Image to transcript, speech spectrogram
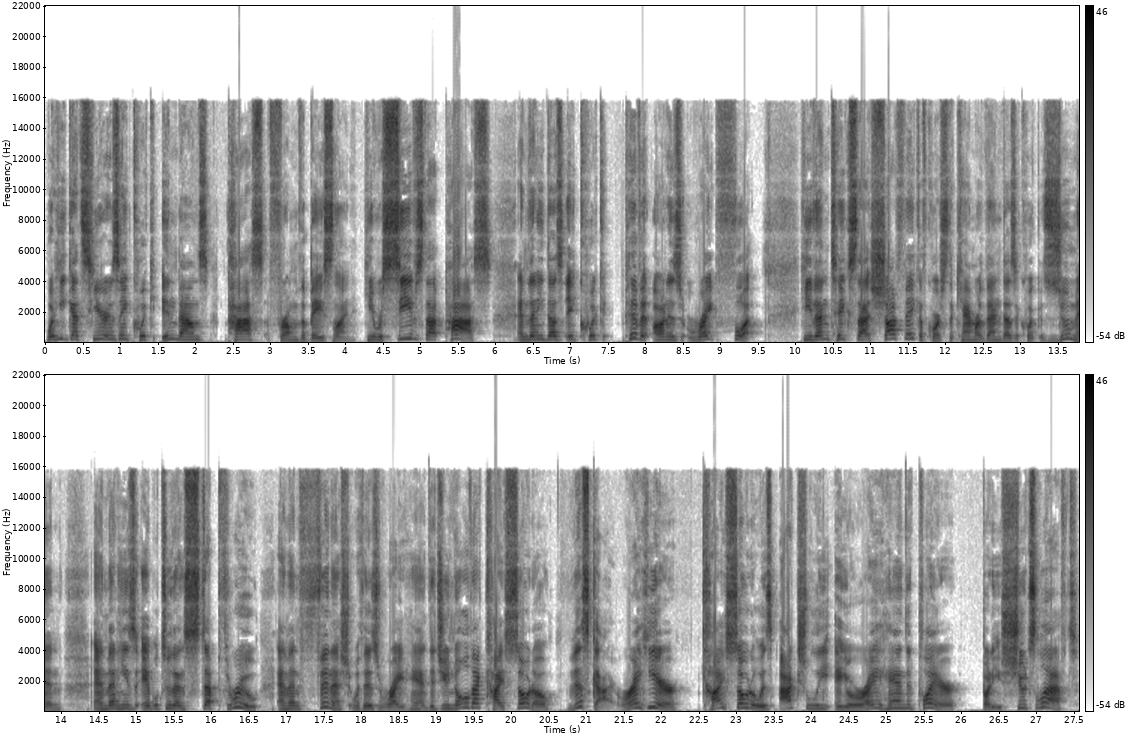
what he gets here is a quick inbounds pass from the baseline. He receives that pass, and then he does a quick pivot on his right foot. He then takes that shot fake. Of course, the camera then does a quick zoom in, and then he's able to then step through and then finish with his right hand. Did you know that Kai Sotto, this guy right here, Kai Sotto is actually a right handed player, but he shoots left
